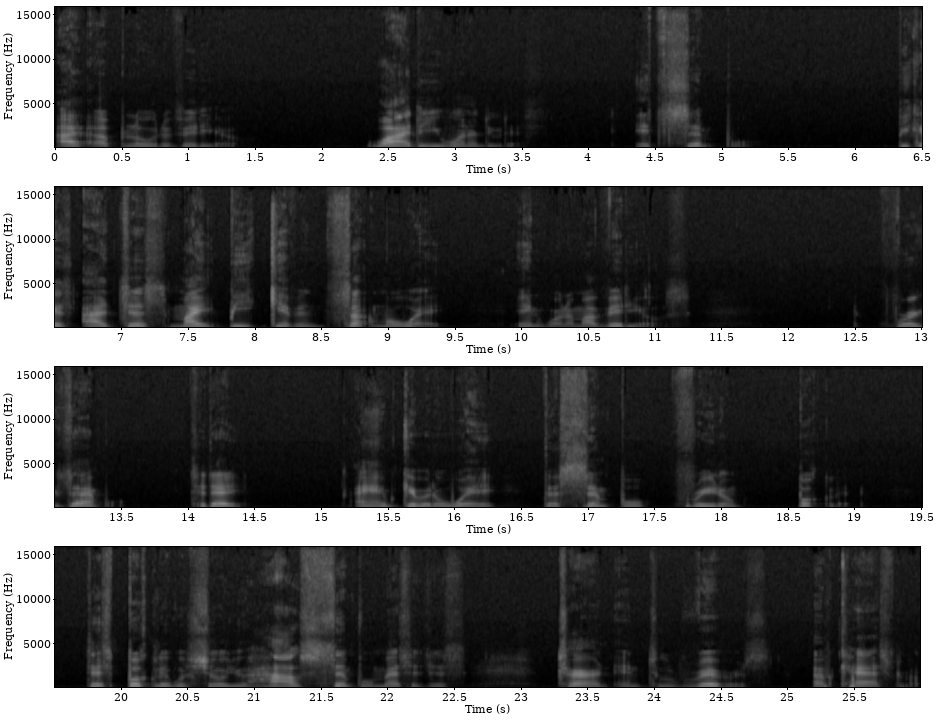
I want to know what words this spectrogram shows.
I upload a video. Why do you want to do this? It's simple. Because I just might be giving something away in one of my videos. For example, today I am giving away the Simple Freedom booklet. This booklet will show you how simple messages turn into rivers of cash flow.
